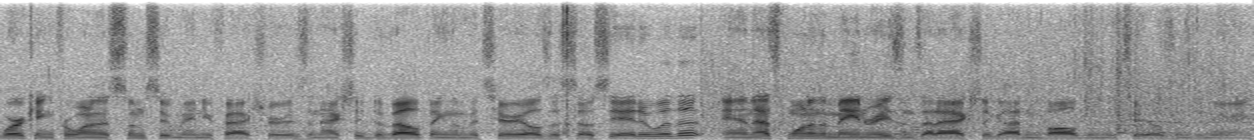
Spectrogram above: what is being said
working for one of the swimsuit manufacturers and actually developing the materials associated with it. And that's one of the main reasons that I actually got involved in materials engineering.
